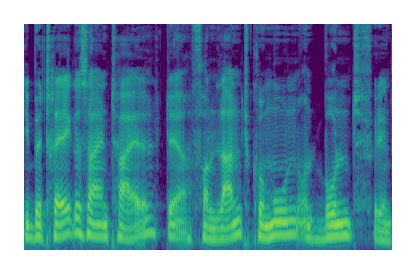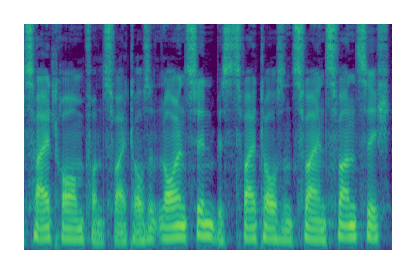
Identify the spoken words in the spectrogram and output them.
Die Beträge seien Teil der von Land, Kommunen und Bund für den Zeitraum von 2019 bis 2022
